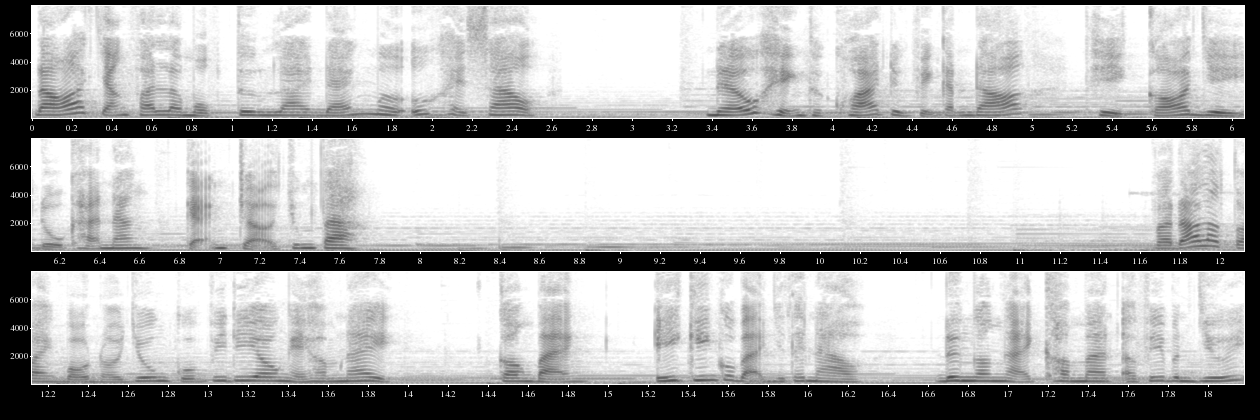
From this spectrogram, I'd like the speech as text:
Đó chẳng phải là một tương lai đáng mơ ước hay sao? Nếu hiện thực hóa được viễn cảnh đó thì có gì đủ khả năng cản trở chúng ta? Và đó là toàn bộ nội dung của video ngày hôm nay còn bạn ý kiến của bạn như thế nào đừng ngần ngại comment ở phía bên dưới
